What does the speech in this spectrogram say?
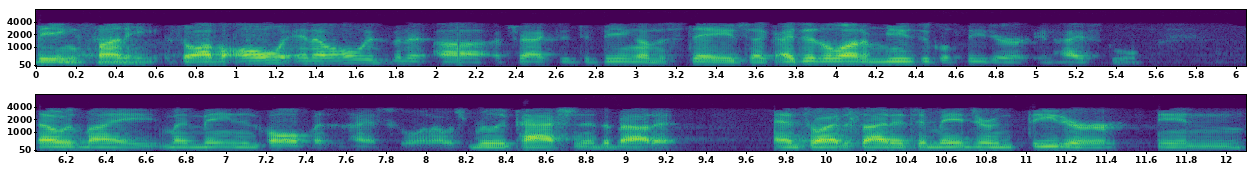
being funny so I've always and I've always been uh attracted to being on the stage like I did a lot of musical theater in high school that was my my main involvement in high school and I was really passionate about it and so I decided to major in theater in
